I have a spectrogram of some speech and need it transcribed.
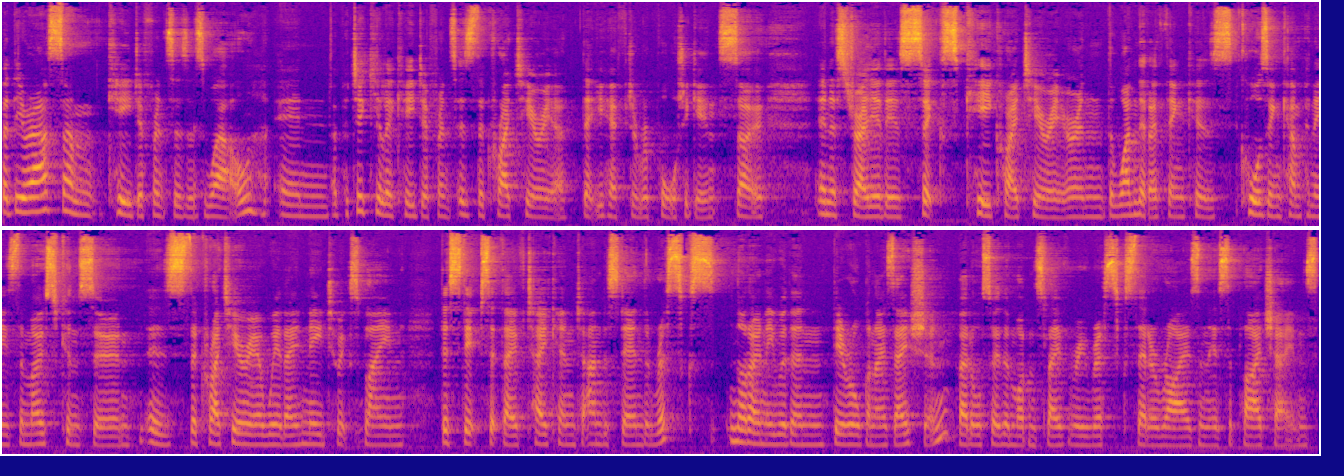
But there are some key differences as well, and a particular key difference is the criteria that you have to report against. So in Australia, there's six key criteria, and the one that I think is causing companies the most concern is the criteria where they need to explain the steps that they've taken to understand the risks, not only within their organisation, but also the modern slavery risks that arise in their supply chains.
